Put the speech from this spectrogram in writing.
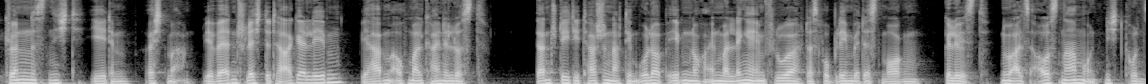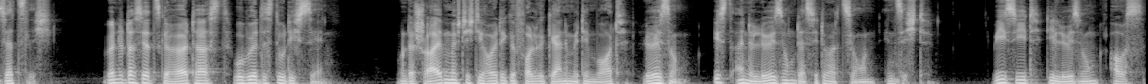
können es nicht jedem recht machen. Wir werden schlechte Tage erleben, wir haben auch mal keine Lust. Dann steht die Tasche nach dem Urlaub eben noch einmal länger im Flur, das Problem wird erst morgen gelöst. Nur als Ausnahme und nicht grundsätzlich. Wenn du das jetzt gehört hast, wo würdest du dich sehen? Unterschreiben möchte ich die heutige Folge gerne mit dem Wort Lösung. Ist eine Lösung der Situation in Sicht? Wie sieht die Lösung aus?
